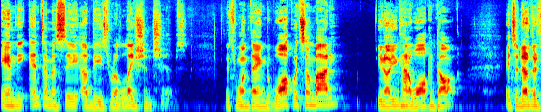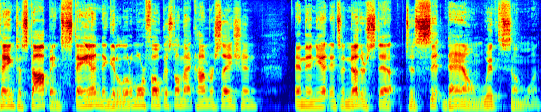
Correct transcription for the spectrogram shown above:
in the intimacy of these relationships. It's one thing to walk with somebody, you know, you can kind of walk and talk. It's another thing to stop and stand and get a little more focused on that conversation. And then, yet, it's another step to sit down with someone.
